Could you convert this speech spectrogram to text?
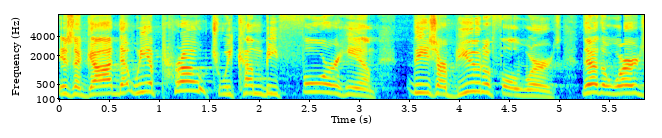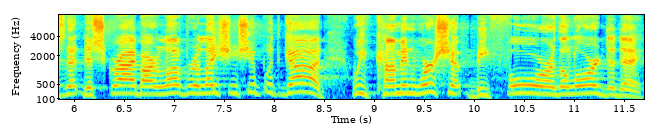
is a God that we approach. We come before Him. These are beautiful words. They're the words that describe our love relationship with God. We've come in worship before the Lord today.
